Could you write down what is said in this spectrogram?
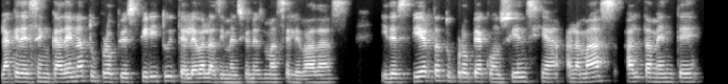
la que desencadena tu propio espíritu y te eleva a las dimensiones más elevadas y despierta tu propia conciencia a la más altamente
